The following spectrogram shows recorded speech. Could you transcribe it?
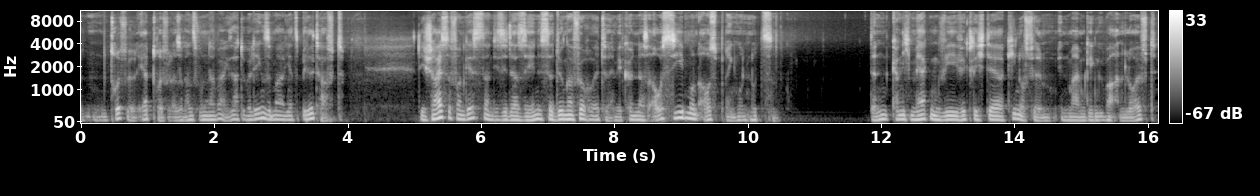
äh, Trüffel, Erdtrüffel, also ganz wunderbar. Ich sagte, überlegen Sie mal jetzt bildhaft. Die Scheiße von gestern, die Sie da sehen, ist der Dünger für heute. Wir können das aussieben und ausbringen und nutzen. Dann kann ich merken, wie wirklich der Kinofilm in meinem Gegenüber anläuft.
